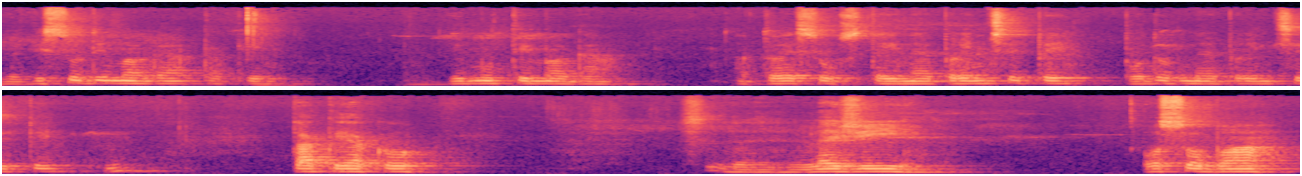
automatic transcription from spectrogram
ve Visuddhimaga taky, Vimutimaga. A to jsou stejné principy, podobné principy. Hm? Tak jako leží osoba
